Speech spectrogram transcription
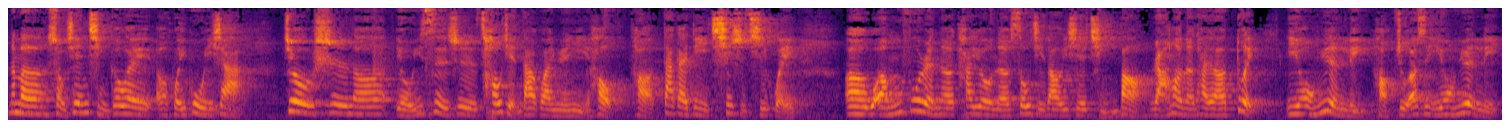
那么首先请各位呃回顾一下，就是呢有一次是超检大观园以后，好，大概第七十七回，呃王夫人呢，她又呢收集到一些情报，然后呢，她要对怡红院里，好，主要是怡红院里。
